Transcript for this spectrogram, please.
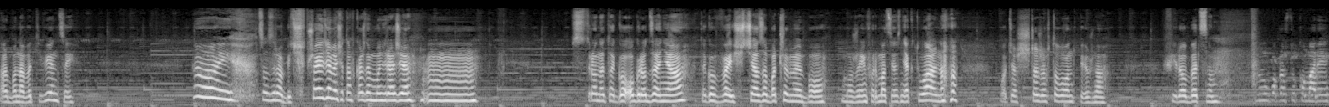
albo nawet i więcej. Oj, co zrobić? Przejedziemy się tam w każdym bądź razie mm, w stronę tego ogrodzenia, tego wejścia. Zobaczymy, bo może informacja jest nieaktualna. Chociaż szczerze w to wątpię już na chwilę obecną. No po prostu komary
